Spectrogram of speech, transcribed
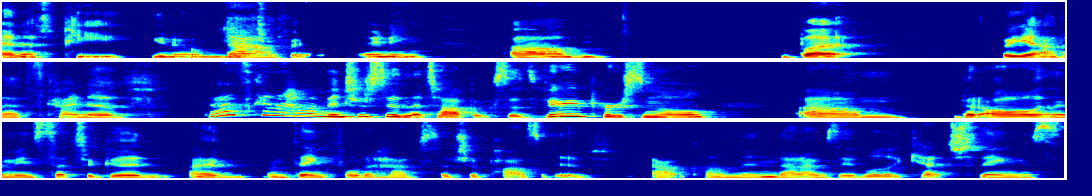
NFP, you know, natural yeah. planning. Um, but, but yeah, that's kind of that's kind of how I'm interested in the topic. So it's very personal, um, but all I mean, such a good. I'm, I'm thankful to have such a positive outcome and that I was able to catch things,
